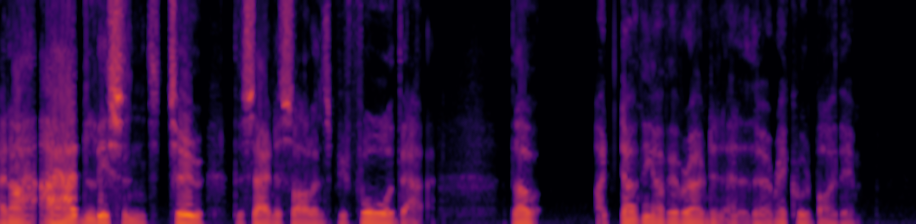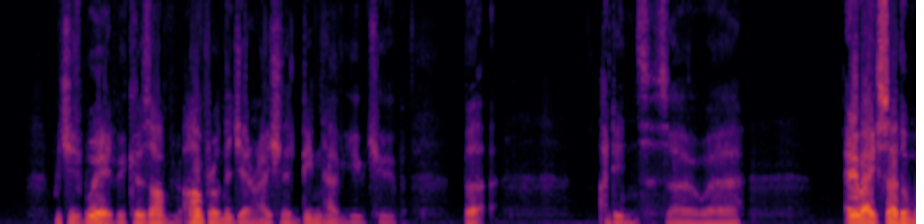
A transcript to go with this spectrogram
And I, I had listened to The Sound of Silence before that, though I don't think I've ever owned a, a record by them. Which is weird because I'm I'm from the generation that didn't have YouTube, but I didn't. So uh, Anyway, so the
